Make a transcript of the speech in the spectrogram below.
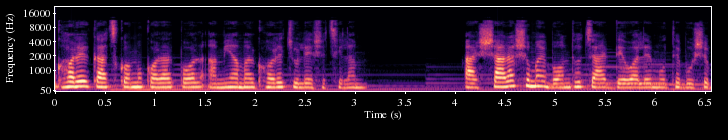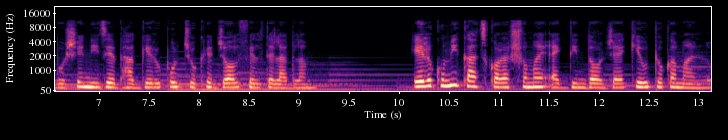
ঘরের কাজকর্ম করার পর আমি আমার ঘরে চলে এসেছিলাম। আর সারা সময় বন্ধ চার দেওয়ালের মধ্যে বসে বসে নিজের ভাগ্যের উপর চোখের জল ফেলতে লাগলাম। এরকমই কাজ করার সময় একদিন দরজায় কেউ টোকা মারল।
